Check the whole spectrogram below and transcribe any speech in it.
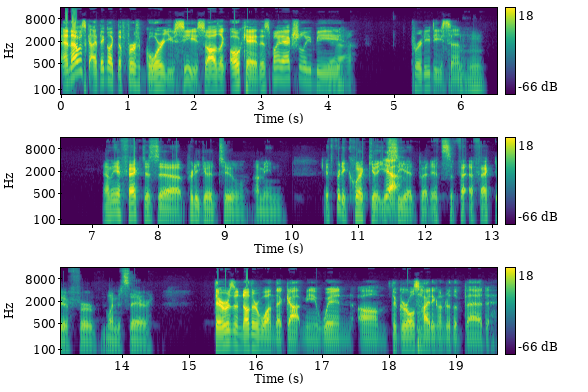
And that was, I think, like the first gore you see. So I was like, okay, this might actually be Yeah. pretty decent. hmm And the effect is uh, pretty good too. I mean, It's pretty quick that you Yeah. see it, but it's effe- effective for when it's there. There was another one that got me when um the girl's hiding under the bed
